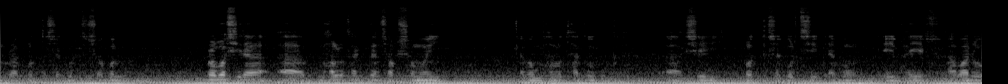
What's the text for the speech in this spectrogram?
আমরা প্রত্যাশা করছি সকল প্রবাসীরা ভালো থাকবেন সব সময় এবং ভালো থাকুক সেই প্রত্যাশা করছি এবং এই ভাইয়ের আবারও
